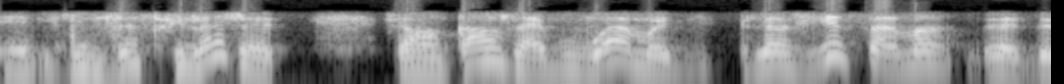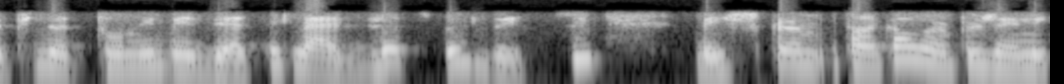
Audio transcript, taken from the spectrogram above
Lisa Frila, j'ai encore, je la vois, elle m'a dit, là, récemment, euh, depuis notre tournée médiatique, là, là tu peux me dire mais je suis comme, c'est encore un peu gênée.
